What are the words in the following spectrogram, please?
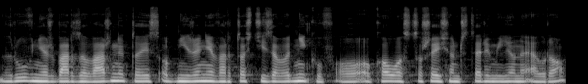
również bardzo ważny, to jest obniżenie wartości zawodników o około 164 miliony euro.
